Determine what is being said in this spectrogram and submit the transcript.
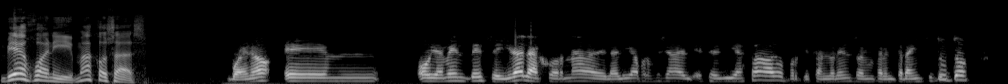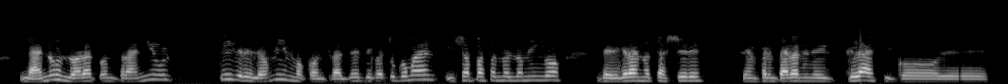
Bien, Juaní, más cosas. Bueno, em, obviamente seguirá la jornada de la Liga Profesional ese día sábado, porque San Lorenzo enfrentará a Instituto, Lanús lo hará contra Newell's, Tigre lo mismo contra Atlético Tucumán, y ya pasando el domingo, Belgrano Talleres se enfrentarán en el clásico de,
